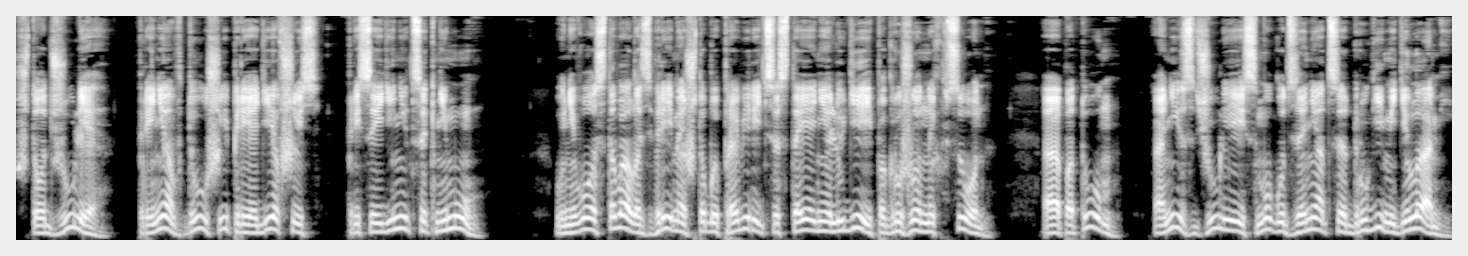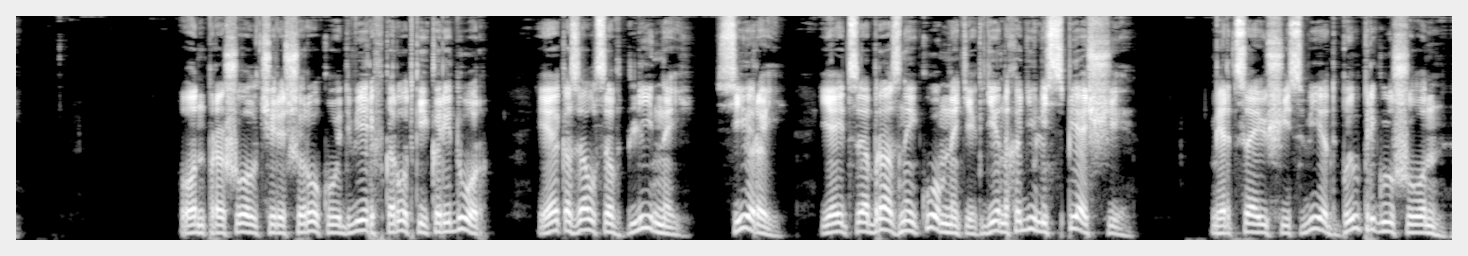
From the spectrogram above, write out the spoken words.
что Джулия, приняв душ и переодевшись, присоединится к нему. У него оставалось время, чтобы проверить состояние людей, погруженных в сон, а потом они с Джулией смогут заняться другими делами. Он прошел через широкую дверь в короткий коридор и оказался в длинной, серой, яйцеобразной комнате, где находились спящие. Мерцающий свет был приглушен.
